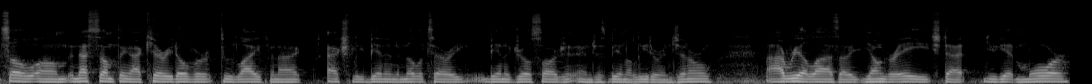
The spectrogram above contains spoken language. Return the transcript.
So, um, and that's something I carried over through life, and I actually being in the military, being a drill sergeant, and just being a leader in general. I realized at a younger age that you get more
